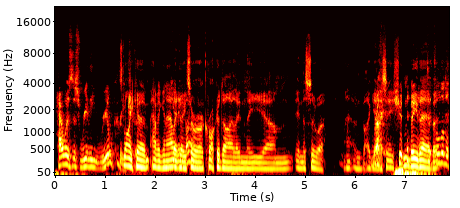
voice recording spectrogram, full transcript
How is this really real creature? it's like um, having an alligator or a crocodile in the um, in the sewer. and I guess it shouldn't be there, but little-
